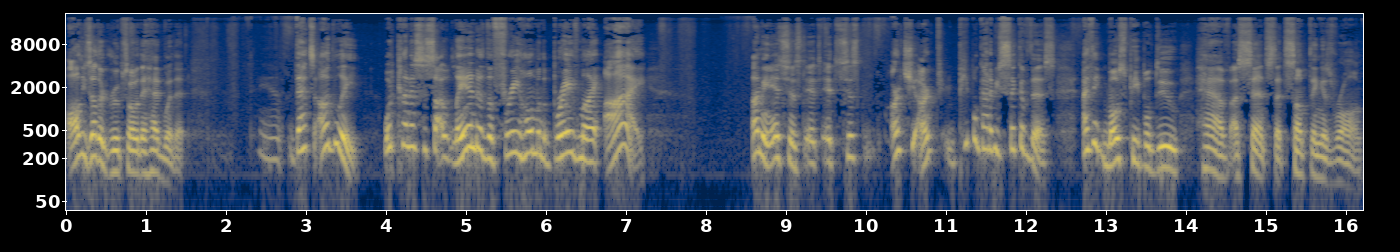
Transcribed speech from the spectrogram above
all these other groups over the head with it. yeah. That's ugly. What kind of society? Land of the free, home of the brave, my eye. I mean, it's just, it, it's just, aren't you, aren't people got to be sick of this? I think most people do have a sense that something is wrong.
